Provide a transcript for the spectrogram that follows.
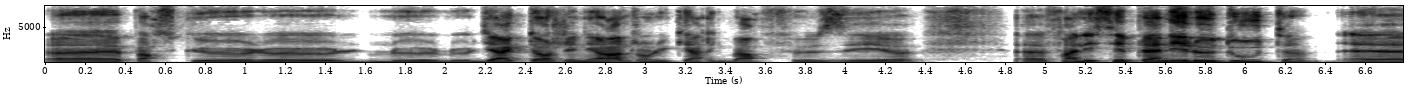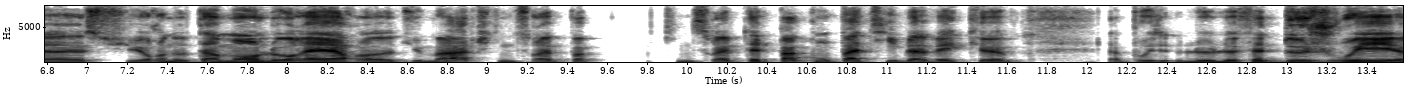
Parce que le, directeur général Jean-Luc Haribard faisait enfin laisser planer le doute sur notamment l'horaire du match qui ne serait peut-être pas compatible avec le, fait de jouer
